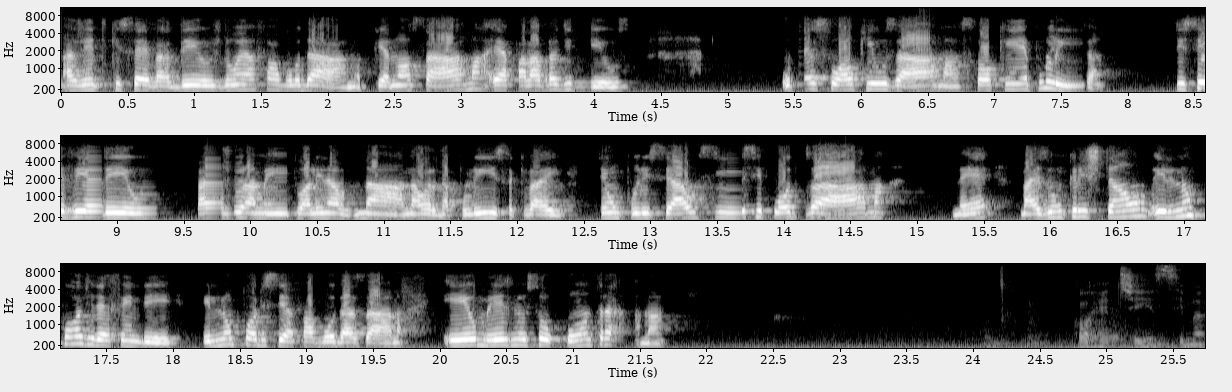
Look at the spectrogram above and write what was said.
A gente que serve a Deus não é a favor da arma, porque a nossa arma é a palavra de Deus. O pessoal que usa arma, só quem é polícia. Se vê a Deus, faz juramento ali na, na, na hora da polícia, que vai ter um policial, sim, esse pode usar arma, né? Mas um cristão, ele não pode defender, ele não pode ser a favor das armas. Eu mesmo, eu sou contra a arma. Corretíssima.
